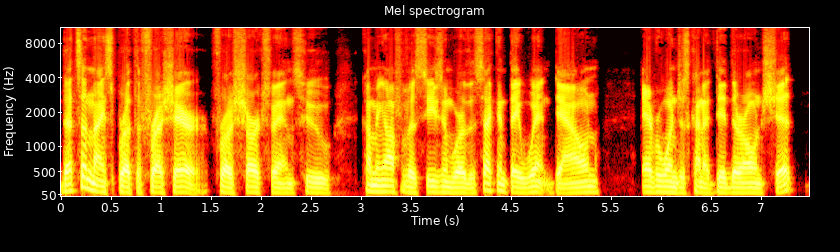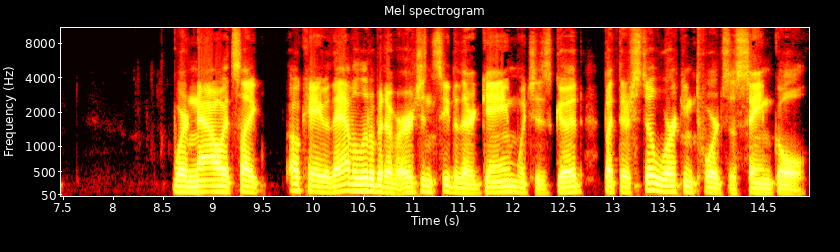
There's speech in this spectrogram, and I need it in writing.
that's a nice breath of fresh air for us Sharks fans who coming off of a season where the second they went down, everyone just kind of did their own shit. Where now it's like, okay, they have a little bit of urgency to their game, which is good, but they're still working towards the same goal.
